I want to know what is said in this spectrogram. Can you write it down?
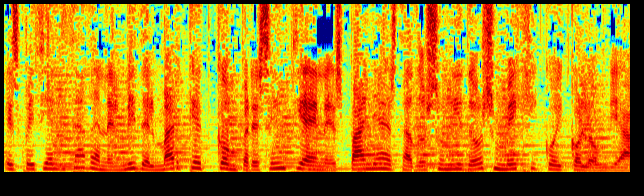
especializada en el middle market con presencia en España, Estados Unidos, México y Colombia.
